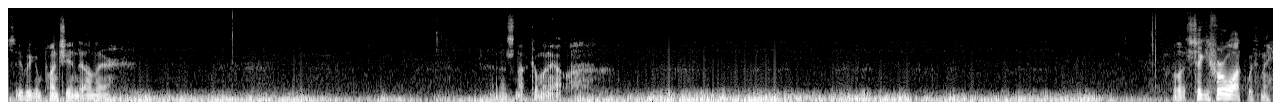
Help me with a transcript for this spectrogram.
See if we can punch in down there. That's not coming out. Well, let's take you for a walk with me.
